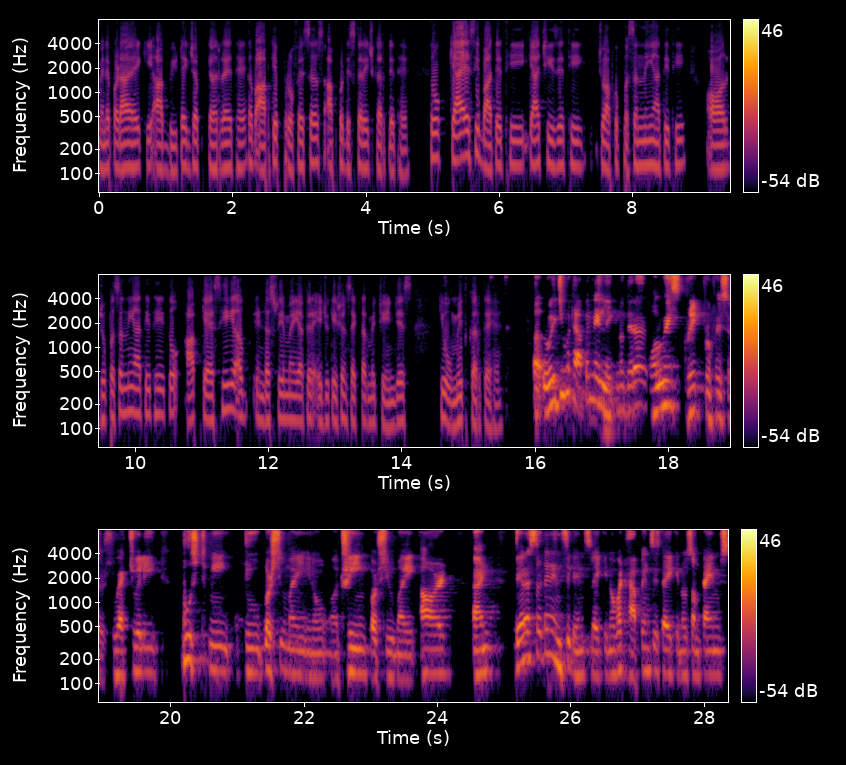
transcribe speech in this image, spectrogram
मैंने पढ़ा है कि आप बीटेक जब कर रहे थे तब आपके प्रोफेसर्स आपको डिस्करेज करते थे। तो क्या ऐसी बातें थी क्या चीज़ें थी जो आपको पसंद नहीं आती थी? और जो पसंद नहीं आती थी तो आप कैसी अब इंडस्ट्री में या फिर एजुकेशन सेक्टर में चेंजेस की उम्मीद करते हैं? Uh, Rohitji, what happened is like you know there are always great professors who actually pushed me to pursue my you know uh, dream, pursue my art, and there are certain incidents like you know what happens is like you know sometimes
